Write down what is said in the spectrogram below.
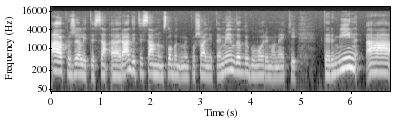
a ako želite raditi sa mnom, slobodno mi pošaljite mail da dogovorimo neki termin. A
